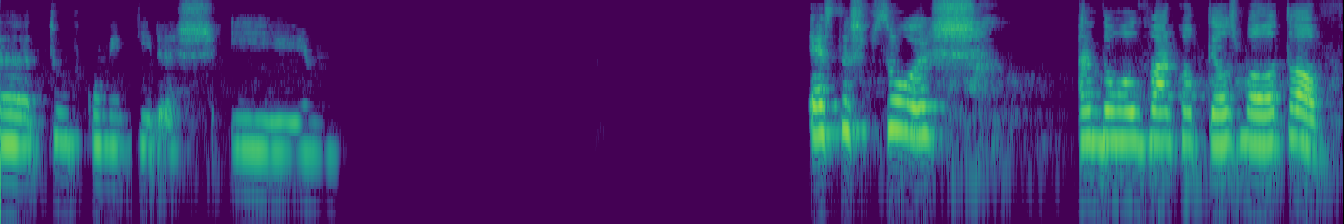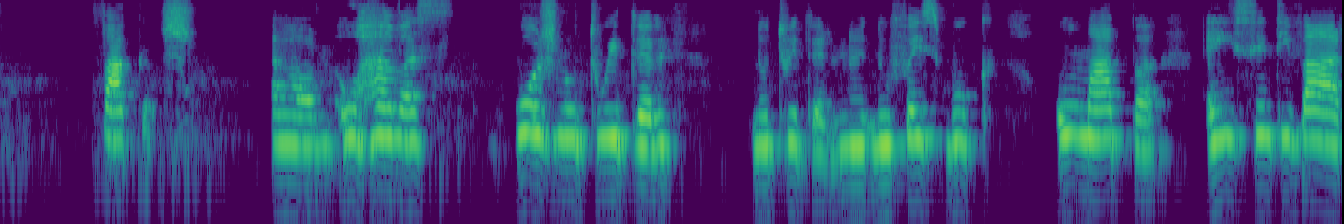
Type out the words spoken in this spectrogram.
uh, tudo com mentiras. E estas pessoas andam a levar coquetéis Molotov, facas. Um, o Hamas pôs no Twitter, no Twitter, no, no Facebook, um mapa a incentivar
